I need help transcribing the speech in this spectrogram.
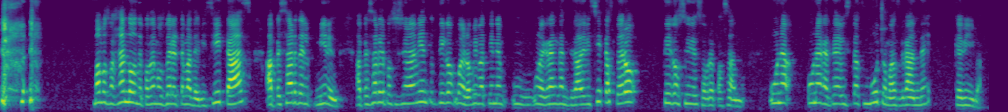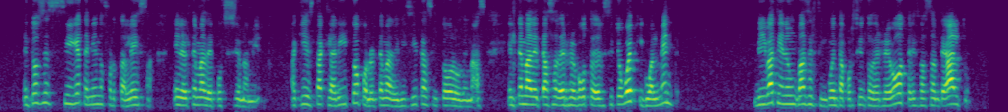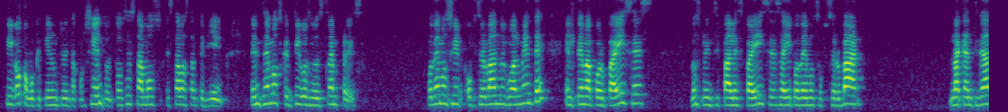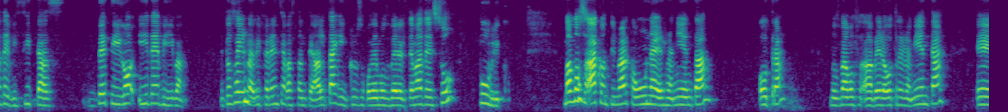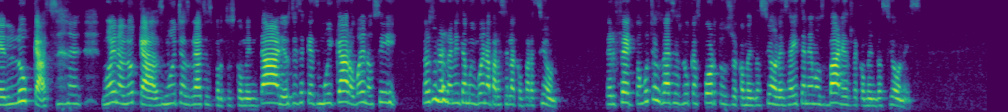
Vamos bajando donde podemos ver el tema de visitas, a pesar del, miren, a pesar del posicionamiento, digo, bueno, Viva tiene una gran cantidad de visitas, pero Tigo sigue sobrepasando una, una cantidad de visitas mucho más grande que Viva. Entonces sigue teniendo fortaleza en el tema de posicionamiento. Aquí está clarito por el tema de visitas y todo lo demás. El tema de tasa de rebote del sitio web igualmente. Viva tiene un, más del 50% de rebote, es bastante alto. Tigo como que tiene un 30%, entonces estamos, está bastante bien. Pensemos que Tigo es nuestra empresa. Podemos ir observando igualmente el tema por países, los principales países. Ahí podemos observar la cantidad de visitas de Tigo y de Viva. Entonces hay una diferencia bastante alta, incluso podemos ver el tema de su público. Vamos a continuar con una herramienta, otra. Nos vamos a ver otra herramienta. Eh, Lucas, bueno, Lucas, muchas gracias por tus comentarios. Dice que es muy caro. Bueno, sí, pero es una herramienta muy buena para hacer la comparación. Perfecto. Muchas gracias, Lucas, por tus recomendaciones. Ahí tenemos varias recomendaciones.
